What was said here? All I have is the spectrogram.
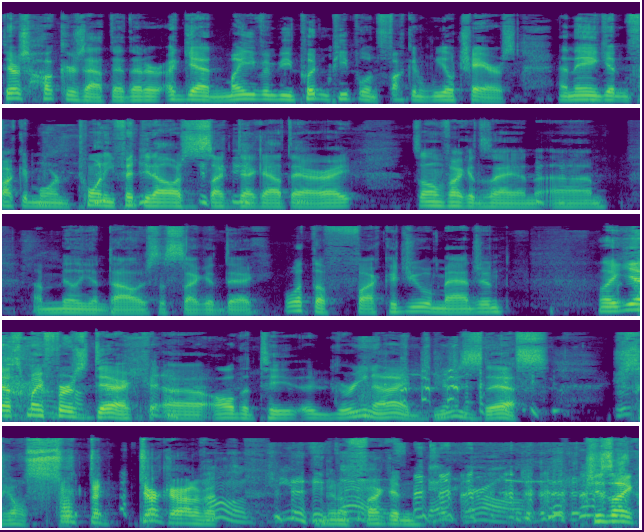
there's hookers out there that are again might even be putting people in fucking wheelchairs, and they ain't getting fucking more than 20 50 dollars to suck dick out there. Right? That's all I'm fucking saying. Um, a million dollars to suck a dick. What the fuck? Could you imagine? Like, yeah, it's my first dick. Uh, all the teeth, green eyed. Jesus. She's like, I'll suck the dick out of it. Oh, Jesus. I'm gonna fucking. Go girl. She's like,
